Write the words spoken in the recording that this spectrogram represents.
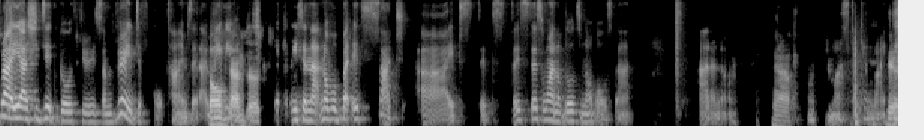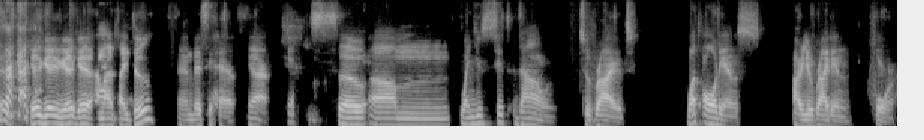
Right. Yeah, she did go through some very difficult times, and Love maybe that book. Reading that novel, but it's such uh, it's it's it's just one of those novels that I don't know. Yeah. Must I can write. Good, good, good, good, good. Do and Bessie Head. Yeah. yeah. So um, when you sit down to write, what audience are you writing for?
